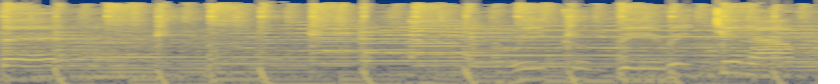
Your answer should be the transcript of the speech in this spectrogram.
there. We could be reaching out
